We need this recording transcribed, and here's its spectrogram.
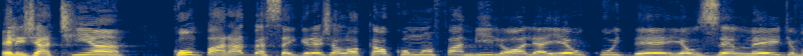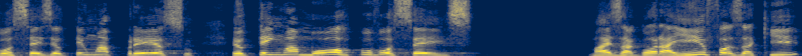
ele já tinha comparado essa igreja local com uma família. Olha, eu cuidei, eu zelei de vocês, eu tenho um apreço, eu tenho amor por vocês. Mas agora a ênfase aqui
